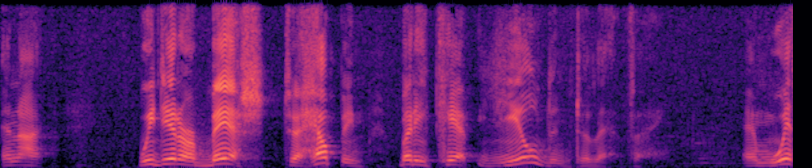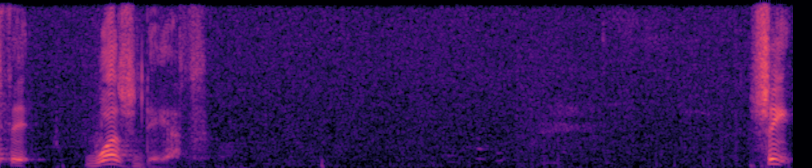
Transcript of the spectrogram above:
And I, we did our best to help him, but he kept yielding to that thing. And with it was death. See,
